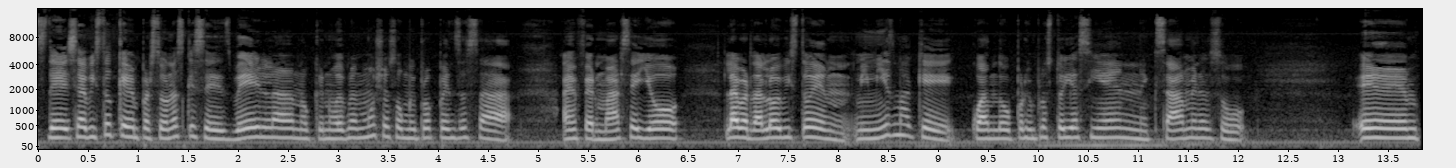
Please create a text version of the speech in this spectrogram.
se ha visto que en personas que se desvelan o que no duermen mucho son muy propensas a, enfermarse. Yo la verdad lo he visto en mí misma que cuando por ejemplo estoy así en exámenes o en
